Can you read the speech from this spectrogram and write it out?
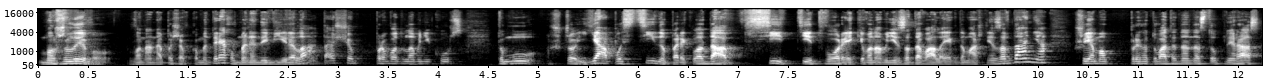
можливо, вона напише в коментарях, в мене не вірила, та що проводила мені курс, тому що я постійно перекладав всі ті твори, які вона мені задавала як домашнє завдання, що я мав приготувати на наступний раз.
